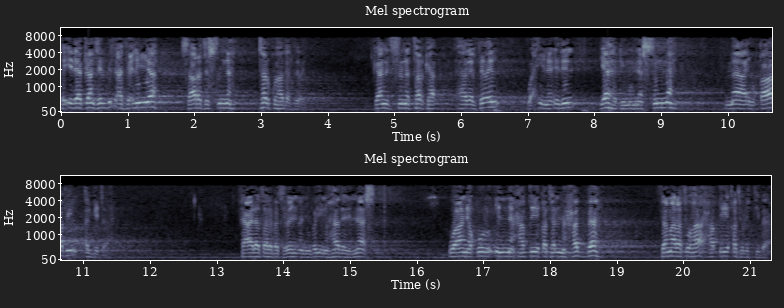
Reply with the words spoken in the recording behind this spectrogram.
فإذا كانت البدعة فعلية صارت السنة ترك هذا الفعل. كانت السنة ترك هذا الفعل وحينئذ يهدم من السنة ما يقابل البدعة. فعلى طلبة العلم أن يبينوا هذا للناس وأن يقولوا إن حقيقة المحبة ثمرتها حقيقة الاتباع.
